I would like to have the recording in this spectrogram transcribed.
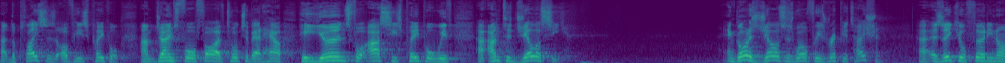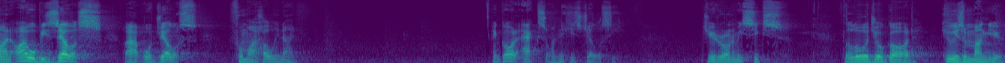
uh, the places of his people. Um, James 4, 5 talks about how he yearns for us, his people, with uh, unto jealousy. And God is jealous as well for his reputation. Uh, Ezekiel 39 I will be zealous uh, or jealous for my holy name. And God acts on his jealousy. Deuteronomy 6, the Lord your God, who is among you,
